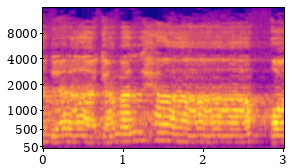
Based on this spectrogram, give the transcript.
أدراك ما الحاقة.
